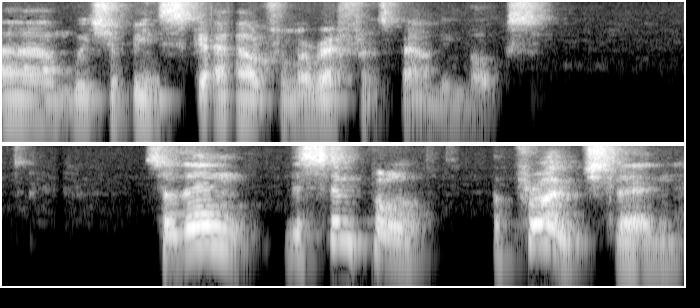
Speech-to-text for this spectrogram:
um, which have been scaled from a reference bounding box. So then the simple approach then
